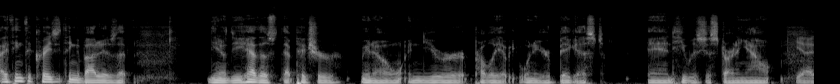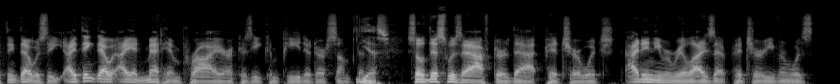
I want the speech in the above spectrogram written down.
I think the crazy thing about it is that you know do you have those that picture you know and you were probably at one of your biggest and he was just starting out. Yeah, I think that was the. I think that I had met him prior because he competed or something. Yes. So this was after that picture, which I didn't even realize that picture even was.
